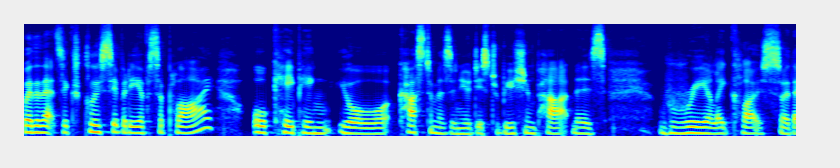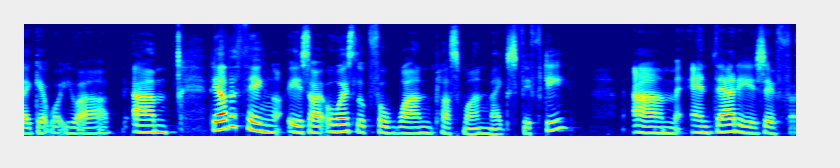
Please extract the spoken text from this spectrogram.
whether that's exclusivity of supply or keeping your customers and your distribution partners really close so they get what you are? Um, the other thing is I always look for one plus one makes 50. Um, and that is if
